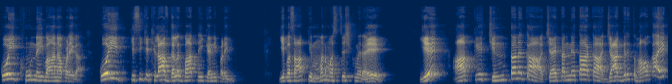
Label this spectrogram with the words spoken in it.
कोई खून नहीं बहाना पड़ेगा। कोई किसी के खिलाफ गलत बात नहीं कहनी पड़ेगी। ये बस आपके मन मस्तिष्क में रहे। ये आपके चिंतन का, चैतन्यता का, जागृत भाव का एक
